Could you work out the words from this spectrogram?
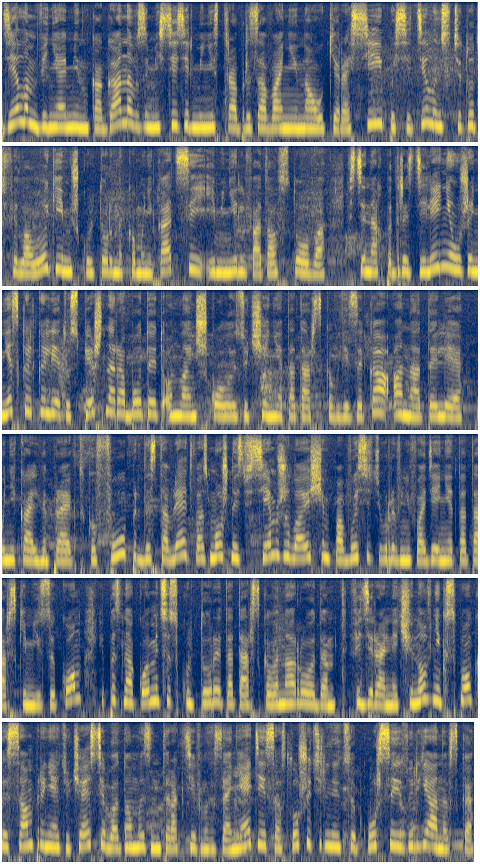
делом Вениамин Каганов, заместитель министра образования и науки России, посетил Институт филологии и межкультурной коммуникации имени Льва Толстого. В стенах подразделения уже несколько лет успешно работает онлайн-школа изучения татарского языка «Анателе». Уникальный проект КФУ предоставляет возможность всем желающим повысить уровень владения татарским языком и познакомиться с культурой татарского народа. Федеральный чиновник смог и сам принять участие в одном из интерактивных занятий со слушательницей курса из Ульяновска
